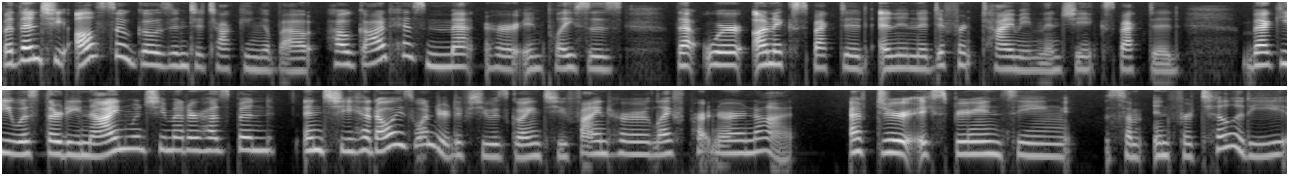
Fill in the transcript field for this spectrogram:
But then she also goes into talking about how God has met her in places that were unexpected and in a different timing than she expected. Becky was 39 when she met her husband, and she had always wondered if she was going to find her life partner or not. After experiencing some infertility,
